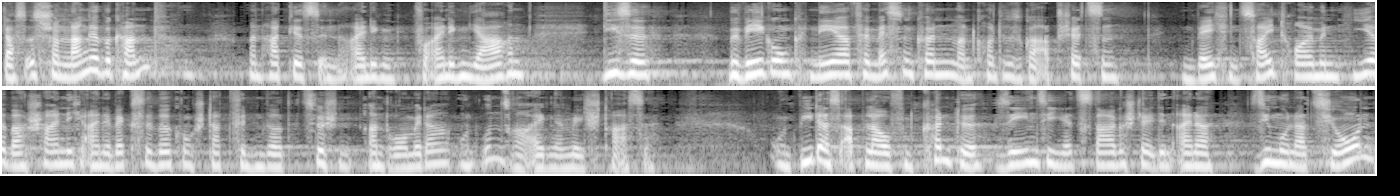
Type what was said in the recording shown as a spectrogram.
Das ist schon lange bekannt. Man hat jetzt in einigen, vor einigen Jahren diese Bewegung näher vermessen können. Man konnte sogar abschätzen, in welchen Zeiträumen hier wahrscheinlich eine Wechselwirkung stattfinden wird zwischen Andromeda und unserer eigenen Milchstraße. Und wie das ablaufen könnte, sehen Sie jetzt dargestellt in einer Simulation.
